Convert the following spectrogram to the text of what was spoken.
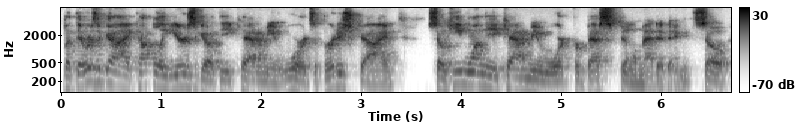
But there was a guy a couple of years ago at the Academy Awards, a British guy. So he won the Academy Award for Best Film Editing. So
